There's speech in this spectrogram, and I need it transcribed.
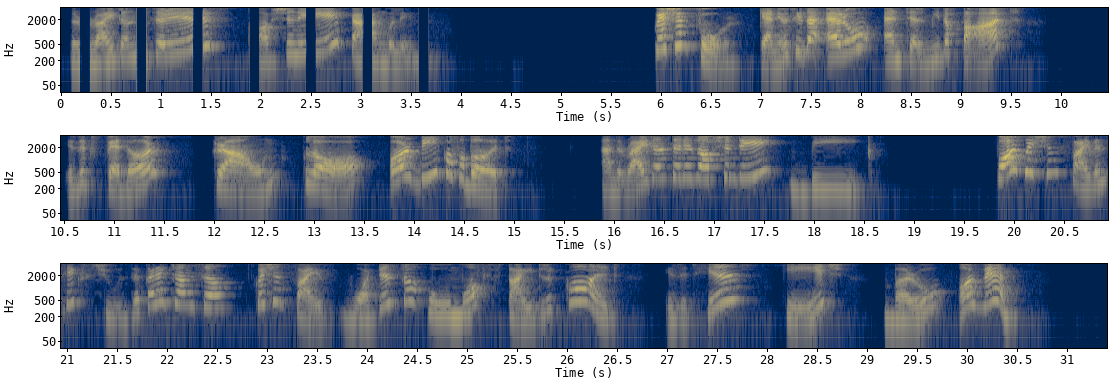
The right answer is option A, pangolin. Question 4. Can you see the arrow and tell me the part? Is it feather, crown, claw or beak of a bird? And the right answer is option D, beak. For questions 5 and 6, choose the correct answer. Question 5. What is the home of spider called? Is it hill, cage, burrow or web?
